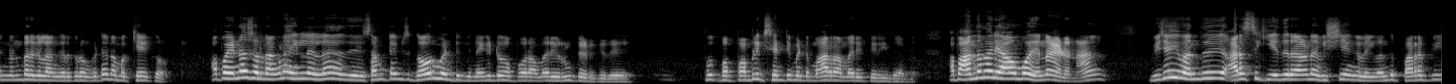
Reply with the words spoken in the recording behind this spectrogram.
என் நண்பர்கள் அங்கே இருக்கிறவங்ககிட்ட நம்ம கேட்குறோம். அப்போ என்ன சொல்கிறாங்கன்னா இல்லை இல்லை அது சம்டைம்ஸ் கவர்மெண்ட்டுக்கு நெகட்டிவாக போகிற மாதிரி ரூட் எடுக்குது. பப்ளிக் சென்டிமெண்ட் மாறுற மாதிரி தெரியுது அப்படி. அப்போ அந்த மாதிரி ஆகும்போது என்ன ஆகிடும்னா விஜய் வந்து அரசுக்கு எதிரான விஷயங்களை வந்து பரப்பி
